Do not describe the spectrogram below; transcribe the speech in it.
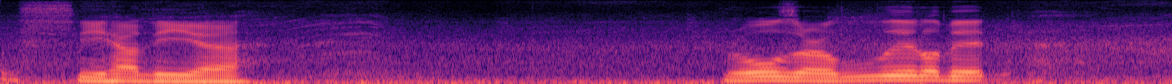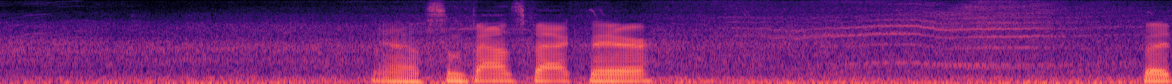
Let's see how the uh, rolls are a little bit, yeah, some bounce back there. But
